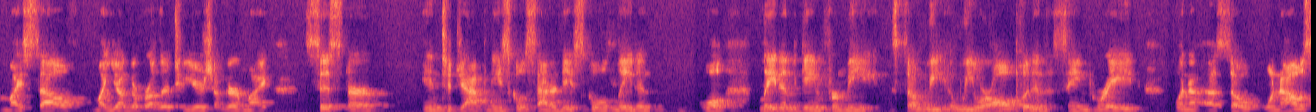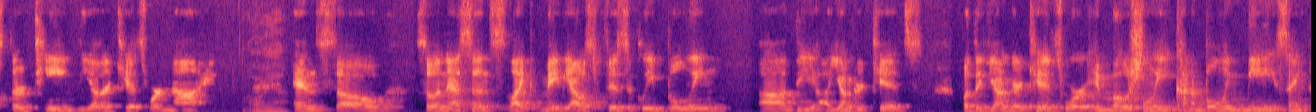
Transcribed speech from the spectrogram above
myself, my younger brother, two years younger, my sister, into Japanese school, Saturday school, late in well, late in the game for me. So we we were all put in the same grade when. Uh, so when I was 13, the other kids were nine. Oh yeah. And so so in essence, like maybe I was physically bullying uh, the uh, younger kids, but the younger kids were emotionally kind of bullying me, saying,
